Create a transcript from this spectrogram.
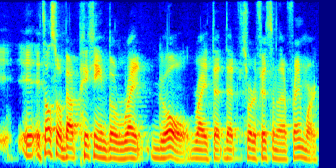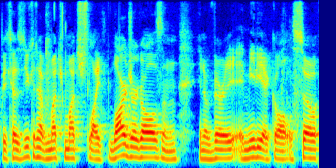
it's also about picking the right goal, right? That that sort of fits in that framework because you could have much much like larger goals and you know very immediate goals. So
